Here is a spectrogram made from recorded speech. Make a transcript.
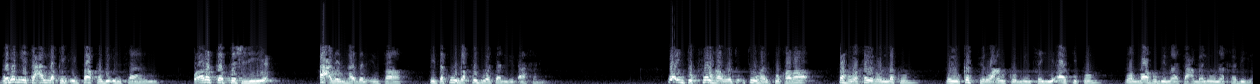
ولم يتعلق الإنفاق بإنسان وأردت التشجيع أعلن هذا الإنفاق لتكون قدوة للآخرين. وإن تخفوها وتؤتوها الفقراء فهو خير لكم ويكفر عنكم من سيئاتكم والله بما تعملون خبير.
